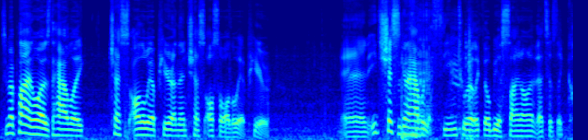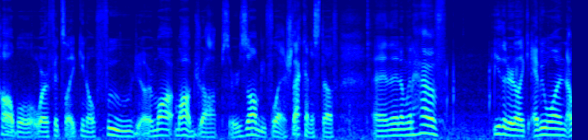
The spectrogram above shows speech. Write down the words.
See, my plan was to have, like, chests all the way up here and then chests also all the way up here. And each chest is to have like a theme to it, like there'll be a sign on it that says like cobble, or if it's like, you know, food, or mob, mob drops, or zombie flesh, that kind of stuff. And then I'm to have either like everyone, I'm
